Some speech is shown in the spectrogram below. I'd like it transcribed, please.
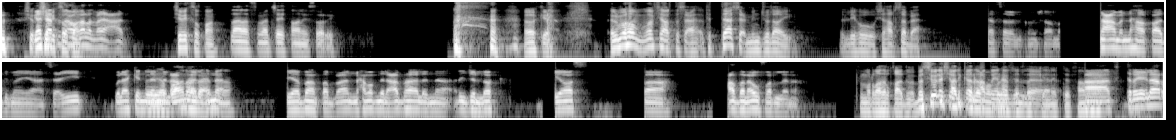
شو قال شهر تسعة بعدين عاد. شو فيك سلطان؟ لا أنا سمعت شيء ثاني sorry. Okay. المهم ما في شهر تسعة؟ في التاسع من July اللي هو شهر سبعة. شهر سبعة بيكون إن شاء الله. نعم إنها قادمة يا سعيد ولكن لن نلعبها لأن؟ اليابان طبعا. نحن ما بنلعبها لأن region lock قياس ف حظا أوفر لنا. في المرات القادمة. بس شو الأشياء اللي كانوا حاطينها في لك يعني بتفهمها آه في ال trailer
